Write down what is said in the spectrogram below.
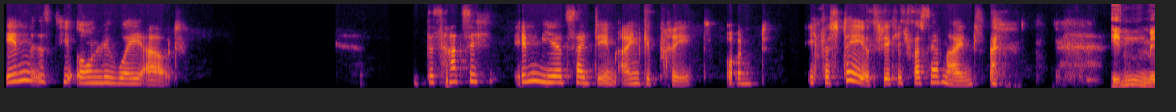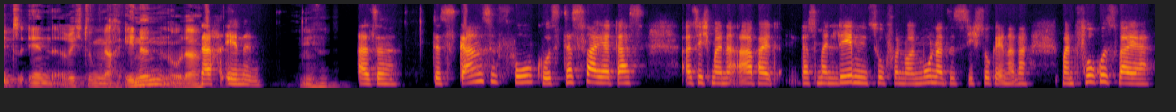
In is the only way out. Das hat sich in mir seitdem eingeprägt und ich verstehe jetzt wirklich, was er meint. In mit in Richtung nach innen oder? Nach innen. Mhm. Also das ganze Fokus, das war ja das, als ich meine Arbeit, dass mein Leben so vor neun Monaten sich so geändert hat. Mein Fokus war ja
